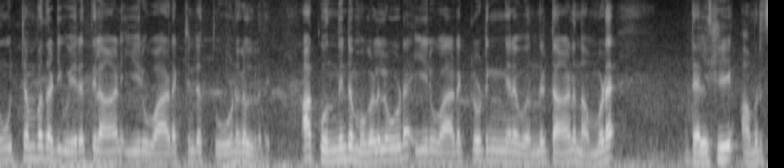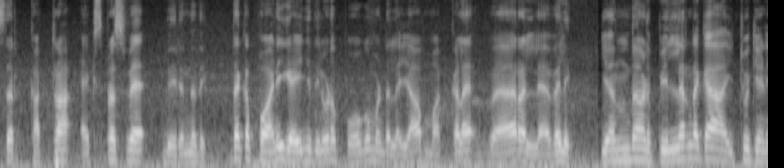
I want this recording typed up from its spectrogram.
നൂറ്റമ്പത് അടി ഉയരത്തിലാണ് ഈ ഒരു വയഡക്റ്റിന്റെ തൂണുകളുള്ളത്. ആ കുന്നിന്റെ മുകളിലൂടെ ഈ ഒരു വയഡക്റ്റിലോട്ട് ഇങ്ങനെ വന്നിട്ടാണ് നമ്മുടെ ഡൽഹി അമൃത്സർ കട്ര എക്സ്പ്രസ് വേ വരുന്നത്. ഇതൊക്കെ പണി കഴിഞ്ഞ് ഇതിലൂടെ പോകുമ്പോണ്ടല്ലോ ആ മക്കളെ വേറെ ലെവൽ. എന്താണ് പില്ലറിന്റെ ഒക്കെ ഹൈറ്റ് ഒക്കെയാണ്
